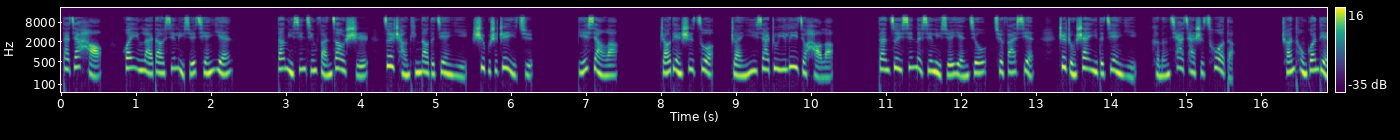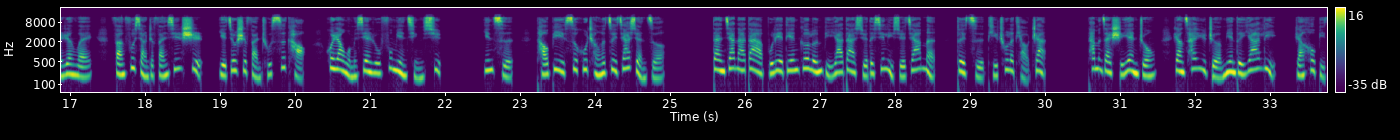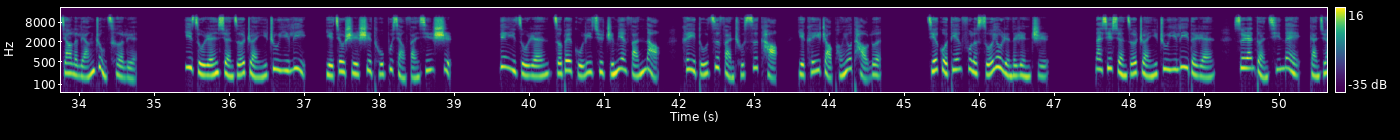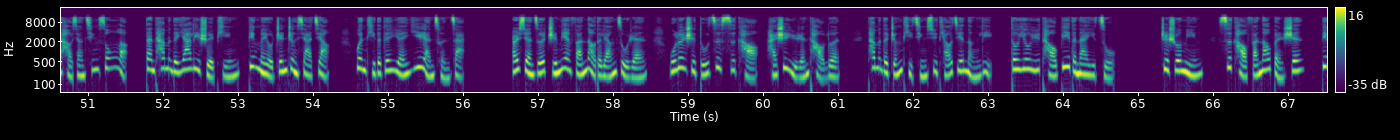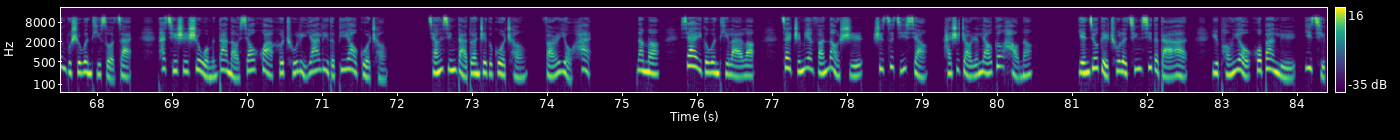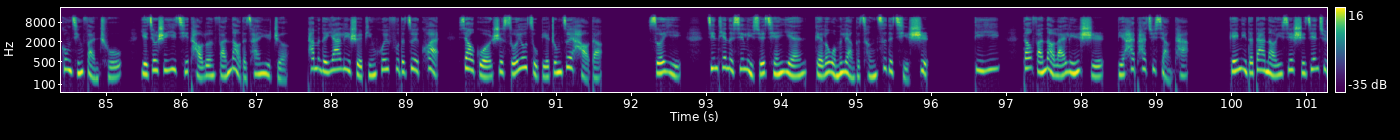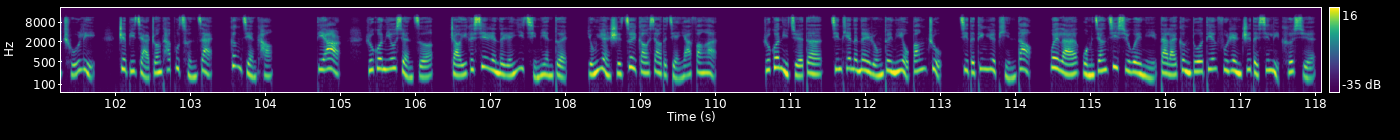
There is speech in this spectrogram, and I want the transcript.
大家好，欢迎来到心理学前沿。当你心情烦躁时，最常听到的建议是不是这一句？别想了，找点事做，转移一下注意力就好了。但最新的心理学研究却发现，这种善意的建议可能恰恰是错的。传统观点认为，反复想着烦心事，也就是反刍思考，会让我们陷入负面情绪，因此逃避似乎成了最佳选择。但加拿大不列颠哥伦比亚大学的心理学家们。对此提出了挑战。他们在实验中让参与者面对压力，然后比较了两种策略。一组人选择转移注意力，也就是试图不想烦心事；另一组人则被鼓励去直面烦恼，可以独自反刍思考，也可以找朋友讨论。结果颠覆了所有人的认知。那些选择转移注意力的人，虽然短期内感觉好像轻松了，但他们的压力水平并没有真正下降，问题的根源依然存在。而选择直面烦恼的两组人，无论是独自思考还是与人讨论，他们的整体情绪调节能力都优于逃避的那一组。这说明，思考烦恼本身并不是问题所在，它其实是我们大脑消化和处理压力的必要过程。强行打断这个过程反而有害。那么，下一个问题来了，在直面烦恼时，是自己想还是找人聊更好呢？研究给出了清晰的答案：与朋友或伴侣一起共情反刍，也就是一起讨论烦恼的参与者，他们的压力水平恢复的最快，效果是所有组别中最好的。所以，今天的心理学前沿给了我们两个层次的启示：第一，当烦恼来临时，别害怕去想它，给你的大脑一些时间去处理，这比假装它不存在更健康。第二，如果你有选择，找一个信任的人一起面对，永远是最高效的减压方案。如果你觉得今天的内容对你有帮助，记得订阅频道。未来我们将继续为你带来更多颠覆认知的心理科学。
